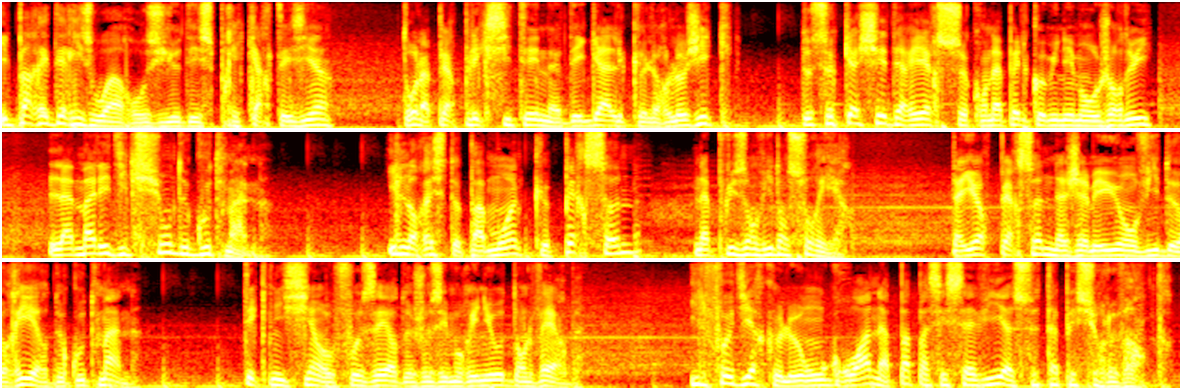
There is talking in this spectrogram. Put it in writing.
Il paraît dérisoire aux yeux d'esprits cartésiens, dont la perplexité n'a d'égal que leur logique, de se cacher derrière ce qu'on appelle communément aujourd'hui la malédiction de Gutmann. Il n'en reste pas moins que personne n'a plus envie d'en sourire. D'ailleurs, personne n'a jamais eu envie de rire de Gutmann, technicien au faux air de José Mourinho dans le verbe. Il faut dire que le Hongrois n'a pas passé sa vie à se taper sur le ventre.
